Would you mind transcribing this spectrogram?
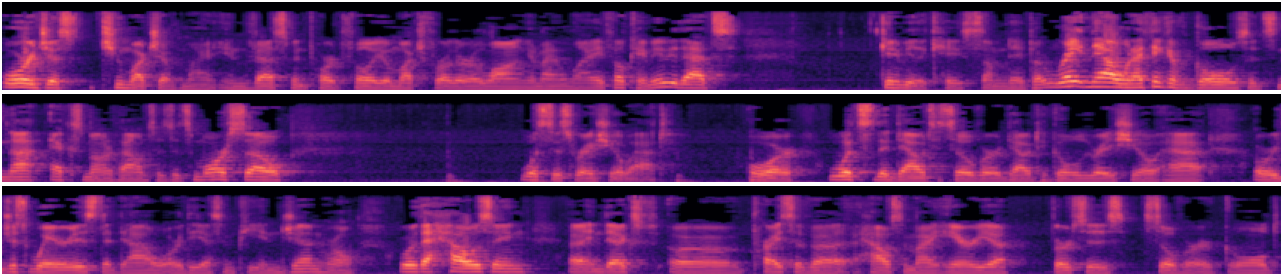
or just too much of my investment portfolio much further along in my life. Okay, maybe that's going to be the case someday. But right now, when I think of goals, it's not X amount of ounces. It's more so, what's this ratio at? or what's the Dow to silver, Dow to gold ratio at, or just where is the Dow or the S&P in general, or the housing uh, index uh, price of a house in my area versus silver or gold.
